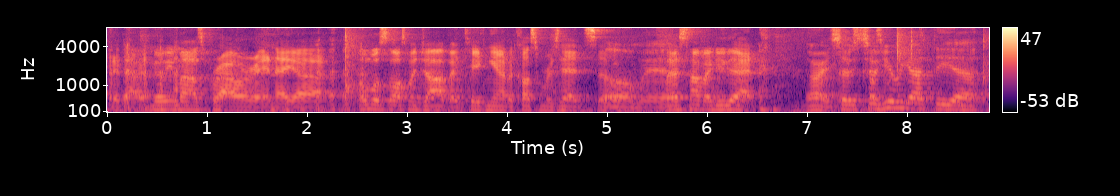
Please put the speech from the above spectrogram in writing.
at about a million miles per hour, and I uh, almost lost my job by taking out a customer's head. So Oh, man. last time I do that, All right, so so here we got the uh,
